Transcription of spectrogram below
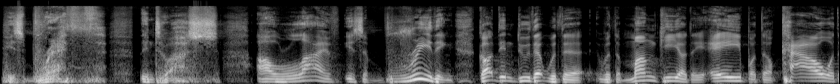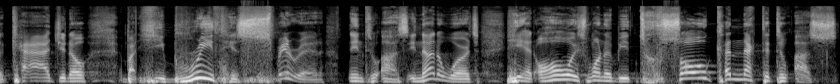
his breath into us. Our life is a breathing. God didn't do that with the with the monkey or the ape or the cow or the cat, you know, but he breathed his spirit into us. In other words, he had always wanted to be so connected to us.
